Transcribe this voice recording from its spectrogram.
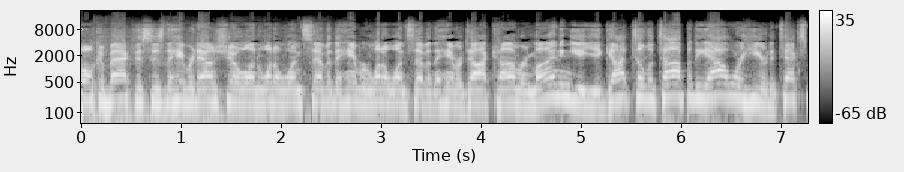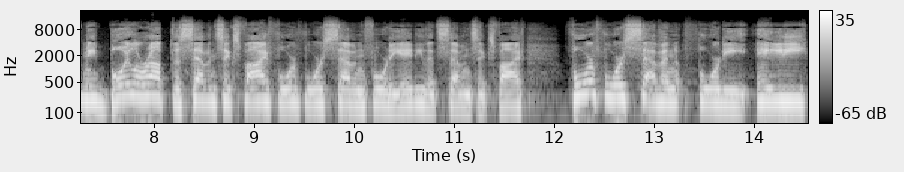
Welcome back. This is the Hammer Down Show on 1017, the Hammer 1017, thehammer.com. Reminding you, you got till the top of the hour here to text me Boiler Up, the 765 447 4080. That's 765 447 4080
